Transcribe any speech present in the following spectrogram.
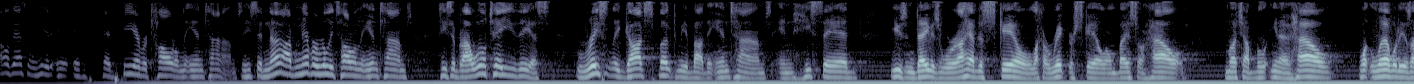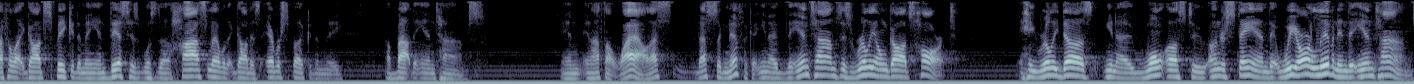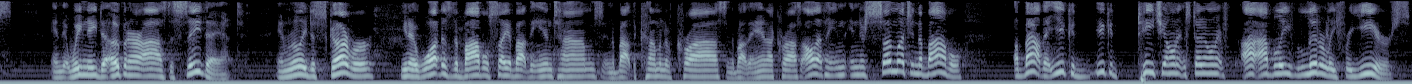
I was asking him if he had, if had he ever taught on the end times. And he said, No, I've never really taught on the end times. He said, But I will tell you this. Recently, God spoke to me about the end times, and he said, using David's word, I have this scale, like a Richter scale, on based on how much I, you know, how what level it is I feel like God's speaking to me, and this is, was the highest level that God has ever spoken to me about the end times. And and I thought, wow, that's that's significant. You know, the end times is really on God's heart. He really does, you know, want us to understand that we are living in the end times and that we need to open our eyes to see that and really discover, you know, what does the Bible say about the end times and about the coming of Christ and about the Antichrist, all that thing. And, and there's so much in the Bible about that. You could you could teach on it and study on it. I, I believe literally for years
